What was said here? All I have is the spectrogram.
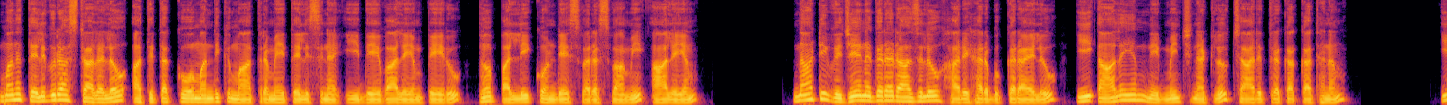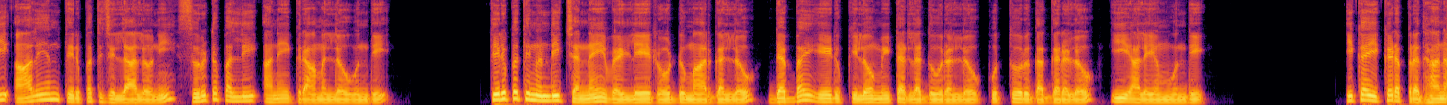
మన తెలుగు రాష్ట్రాలలో అతి తక్కువ మందికి మాత్రమే తెలిసిన ఈ దేవాలయం పేరు పల్లి కొండేశ్వరస్వామి ఆలయం. నాటి విజయనగర రాజులు హరిహర బుక్కరాయలు ఈ ఆలయం నిర్మించినట్లు చారిత్రక కథనం. ఈ ఆలయం తిరుపతి జిల్లాలోని సురుటపల్లి అనే గ్రామంలో ఉంది. తిరుపతి నుండి చెన్నై వెళ్ళే రోడ్డు మార్గంలో డెబ్బై ఏడు కిలోమీటర్ల దూరంలో పుత్తూరు దగ్గరలో ఈ ఆలయం ఉంది. ఇక ఇక్కడ ప్రధాన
